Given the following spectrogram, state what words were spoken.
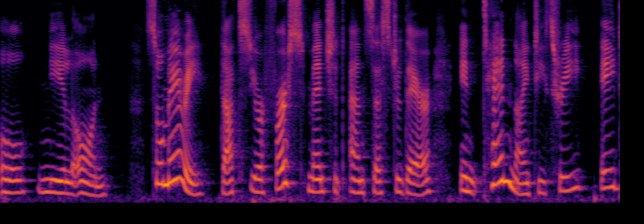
O'Neill So, Mary, that's your first mentioned ancestor there in 1093 AD.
